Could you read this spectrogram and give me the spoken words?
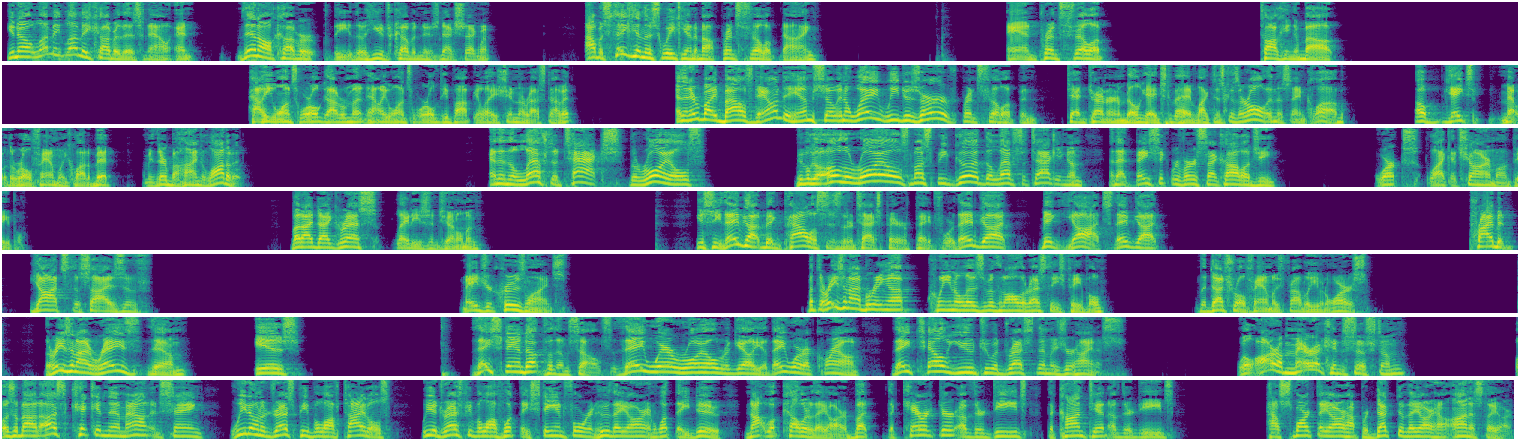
You know, let me let me cover this now, and then I'll cover the the huge COVID news next segment. I was thinking this weekend about Prince Philip dying, and Prince Philip talking about how he wants world government, how he wants world depopulation, the rest of it. And then everybody bows down to him. So, in a way, we deserve Prince Philip and Ted Turner and Bill Gates to behave like this because they're all in the same club. Oh, Gates met with the royal family quite a bit. I mean, they're behind a lot of it. And then the left attacks the royals. People go, oh, the royals must be good. The left's attacking them. And that basic reverse psychology works like a charm on people. But I digress, ladies and gentlemen. You see, they've got big palaces that are taxpayer paid for. They've got big yachts. They've got private yachts the size of major cruise lines. But the reason I bring up Queen Elizabeth and all the rest of these people, the Dutch royal family is probably even worse. The reason I raise them is they stand up for themselves. They wear royal regalia. They wear a crown. They tell you to address them as your highness. Well, our American system was about us kicking them out and saying, we don't address people off titles. We address people off what they stand for and who they are and what they do, not what color they are, but the character of their deeds, the content of their deeds, how smart they are, how productive they are, how honest they are.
